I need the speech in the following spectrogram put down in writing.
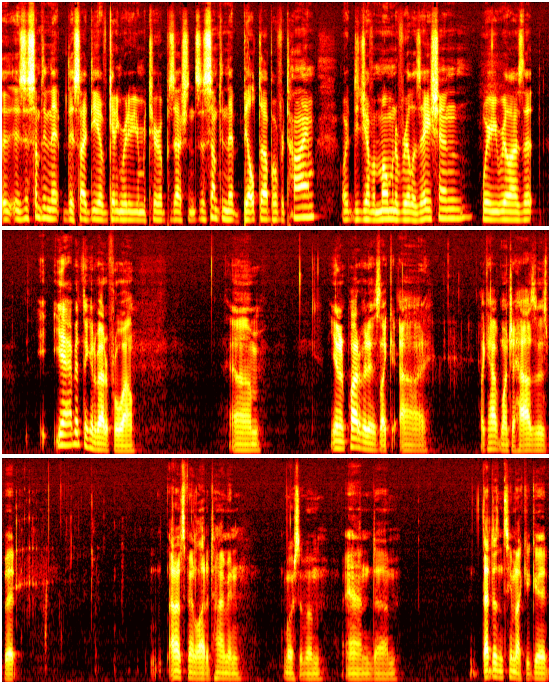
this something that this idea of getting rid of your material possessions is something that built up over time, or did you have a moment of realization where you realized that? Yeah, I've been thinking about it for a while. Um, you know, part of it is like, uh, like I have a bunch of houses, but I don't spend a lot of time in most of them, and um, that doesn't seem like a good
